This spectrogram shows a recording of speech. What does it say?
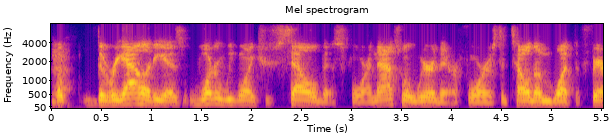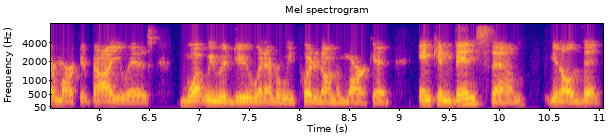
Yeah. But the reality is, what are we going to sell this for? And that's what we're there for is to tell them what the fair market value is, what we would do whenever we put it on the market, and convince them, you know, that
